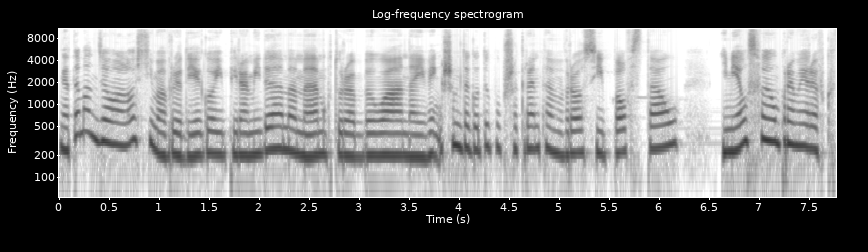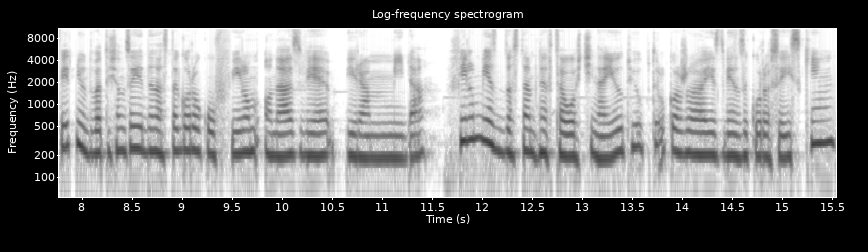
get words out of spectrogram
Na temat działalności Mawrodiego i piramidy MMM, która była największym tego typu przekrętem w Rosji, powstał i miał swoją premierę w kwietniu 2011 roku film o nazwie Piramida. Film jest dostępny w całości na YouTube, tylko że jest w języku rosyjskim,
